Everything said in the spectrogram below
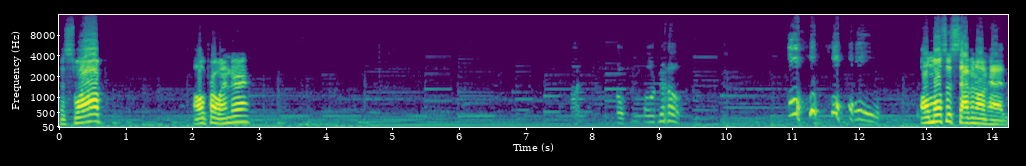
The swap. All pro ender. Oh, oh, oh no. Oh, Almost a seven on head.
